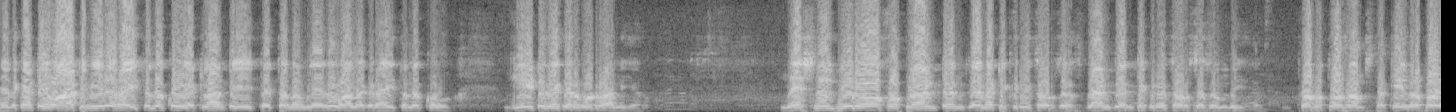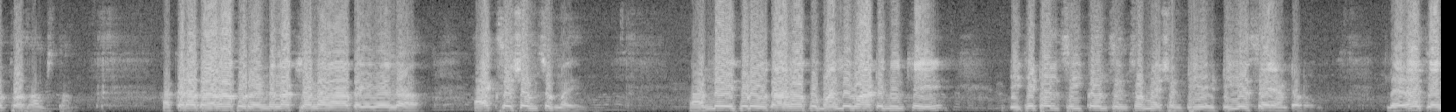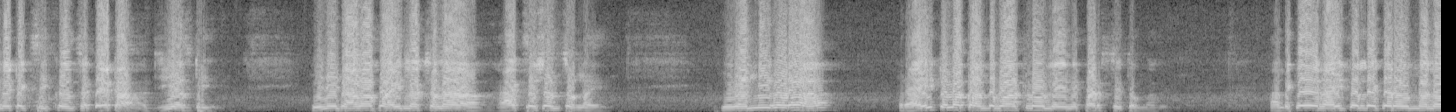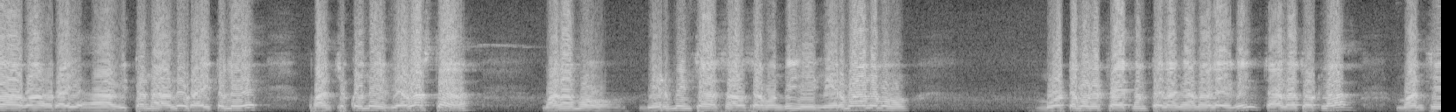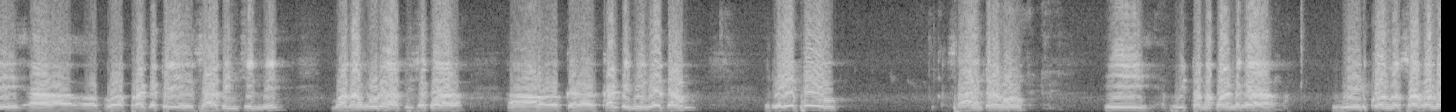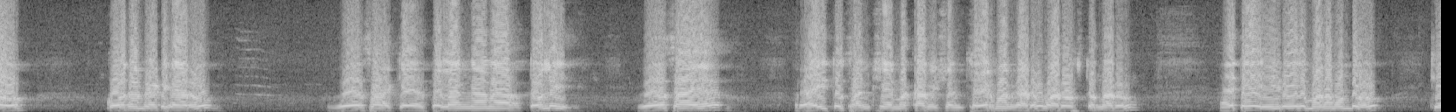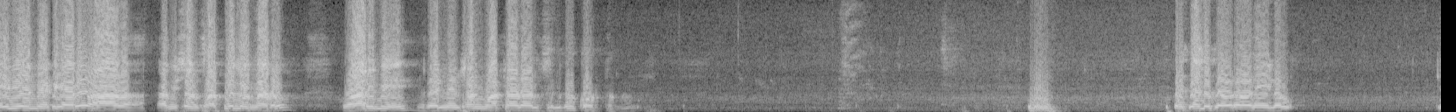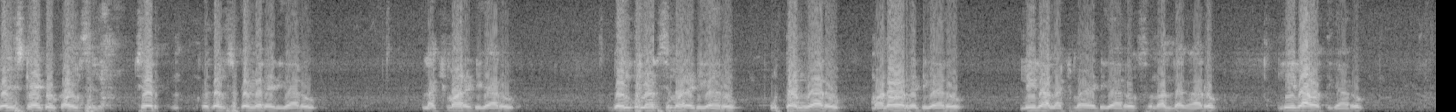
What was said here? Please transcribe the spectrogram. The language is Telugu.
ఎందుకంటే వాటి మీద రైతులకు ఎట్లాంటి పెత్తనం లేదు వాళ్ళకి రైతులకు గేటు దగ్గర కూడా రానియరు national bureau of plant and genetic resources plant genetic resources ఉంది. ప్రభుత్వ సంస్థ కేంద్ర ప్రభుత్వ సంస్థ. అక్కడ దాదాపు రెండు లక్షల యాభై వేల యాక్సెషన్స్ ఉన్నాయి. అందులో ఇప్పుడు దాదాపు మళ్ళీ వాటి నుంచి డిజిటల్ సీక్వెన్స్ ఇన్ఫర్మేషన్ డిఎస్ఐ అంటారు. లేదా జెనెటిక్ సీక్వెన్స్ డేటా జిఎస్డి ఇది దాదాపు ఐదు లక్షల యాక్సెషన్స్ ఉన్నాయి. ఇవన్నీ కూడా రైతులకు అందుబాటులో లేని పరిస్థితి ఉన్నది. అందుకే రైతుల దగ్గర ఉన్న రై- విత్తనాలు రైతులే పంచుకునే వ్యవస్థ మనము నిర్మించాల్సిన అవసరం ఉంది. ఈ నిర్మాణము మొట్టమొదటి ప్రయత్నం తెలంగాణలో ఇది. చాలా చోట్ల మంచి ప్రగతి సాధించింది. మనం కూడా ఆ దిశగా ఒక కంటిన్యూ చేద్దాం. రేపు సాయంత్రము ఈ విత్తన పండుగ వీడుకొండ సభలో కోదండరెడ్డి గారు వ్యవసాయ తెలంగాణ తొలి వ్యవసాయ రైతు సంక్షేమ కమిషన్ చైర్మన్ గారు వారు వస్తున్నారు. అయితే ఈరోజు మన ముందు కేవీఎన్ రెడ్డి గారు ఆ కమిషన్ సభ్యులు ఉన్నారు. వారిని రెండు నిమిషాలు మాట్లాడాల్సిందిగా కోరుతున్నాను. పెద్దలు గౌరవనీయులు లెజిస్లేటివ్ కౌన్సిల్ చైర్మన్ పెద్దలు సుఖేందర్ రెడ్డి గారు లక్ష్మారెడ్డి గారు దొంతి నరసింహారెడ్డి గారు ఉత్తమ్ గారు మనోహర్ రెడ్డి గారు లీలా లక్ష్మారెడ్డి గారు సునంద గారు లీలావతి గారు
